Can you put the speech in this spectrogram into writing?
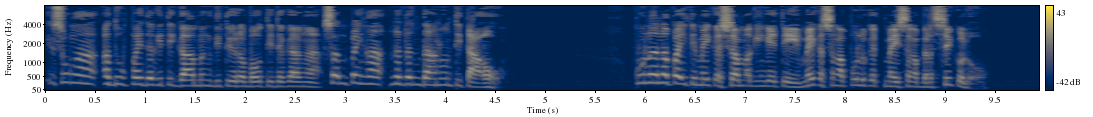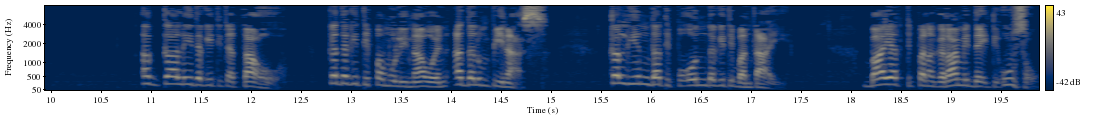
Iso nga, adupay dagiti gamang dito'y rabaw ti daga nga, saan pa'y nga nadandanon ti tao. Kuna na pa iti may kasyam aging iti may kasanga puluket may nga bersikulo, agkali dagiti tattao, kadagiti pamulinawen a dalumpinas, kalyen ti poon dagiti bantay. Bayat ti panagaramid da iti usok,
